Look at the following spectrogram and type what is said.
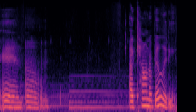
and um, accountability.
